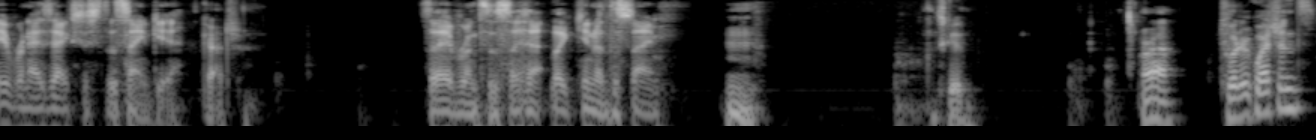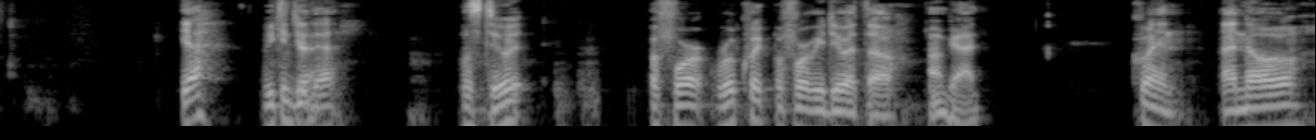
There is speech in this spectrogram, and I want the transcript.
everyone has access to the same gear, gotcha. so everyone's the same, like you know the same. Hmm. That's good. All right. Twitter questions? Yeah, we can do do that. Let's do it. Before, real quick, before we do it though, Oh God. Quinn, I know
